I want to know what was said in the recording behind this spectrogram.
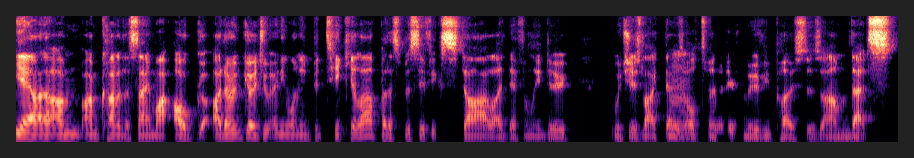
yeah, I'm I'm kind of the same. I, I'll go, I don't go to anyone in particular, but a specific style I definitely do, which is like those Mm. alternative movie posters. Um, that's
